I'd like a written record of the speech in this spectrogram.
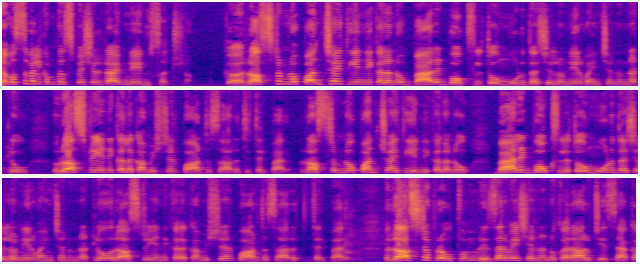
నమస్తే వెల్కమ్ టు స్పెషల్ డ్రైవ్. నేను సజ్జన రాష్ట్రంలో పంచాయతీ ఎన్నికలను బ్యాలెట్ బాక్సులతో మూడు దశల్లో నిర్వహించనున్నట్లు రాష్ట్ర ఎన్నికల కమిషనర్ పార్థసారథి తెలిపారు. రాష్ట్రంలో పంచాయతీ ఎన్నికలను బ్యాలెట్ బాక్సులతో మూడు దశల్లో నిర్వహించనున్నట్లు రాష్ట్ర ఎన్నికల కమిషనర్ పార్థసారథి తెలిపారు. రాష్ట్ర ప్రభుత్వం రిజర్వేషన్లను ఖరారు చేశాక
